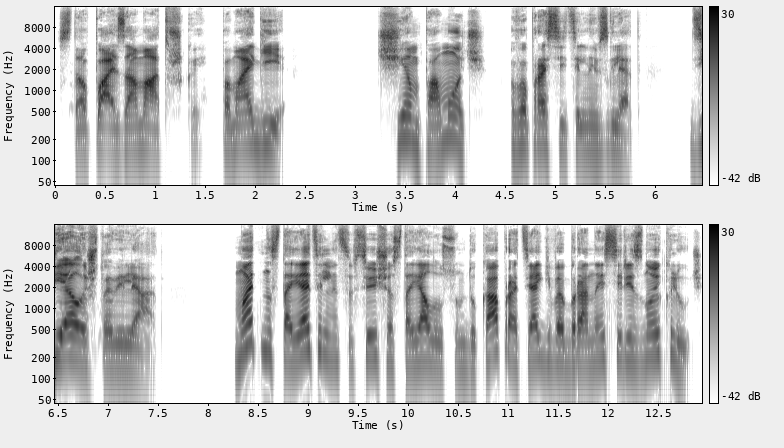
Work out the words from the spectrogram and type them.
«Ступай за матушкой, помоги!» «Чем помочь?» — вопросительный взгляд. «Делай, что велят!» Мать-настоятельница все еще стояла у сундука, протягивая баронессе резной ключ.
